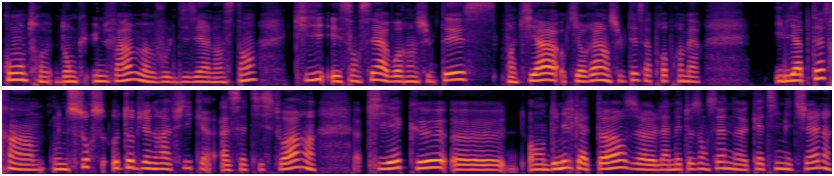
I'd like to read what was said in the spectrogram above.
contre donc une femme, vous le disiez à l'instant, qui est censée avoir insulté, enfin qui a, qui aurait insulté sa propre mère. Il y a peut-être une source autobiographique à cette histoire, qui est que euh, en 2014, la metteuse en scène Cathy Mitchell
